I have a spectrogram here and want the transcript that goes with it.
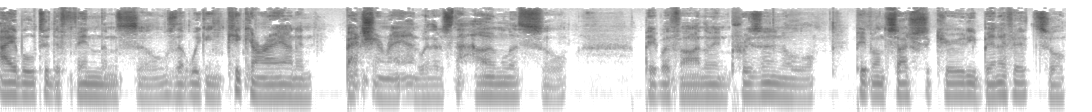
able to defend themselves that we can kick around and bash around, whether it's the homeless or people who find them in prison or people on social security benefits or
